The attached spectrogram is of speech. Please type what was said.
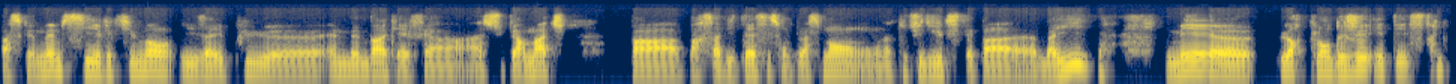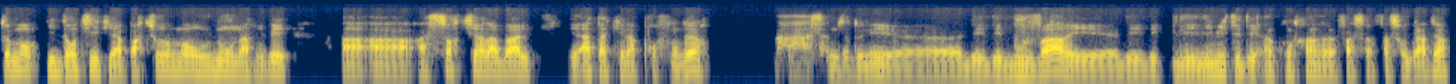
Parce que même si effectivement ils n'avaient plus euh, Mbemba qui avait fait un, super match par, sa vitesse et son placement, on a tout de suite vu que ce n'était pas euh, Bailly, mais euh, leur plan de jeu était strictement identique. Et à partir du moment où nous, on arrivait à, sortir la balle et attaquer la profondeur, bah, ça nous a donné des, des, boulevards et des, les limites des 1 contre 1 face, au gardien.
